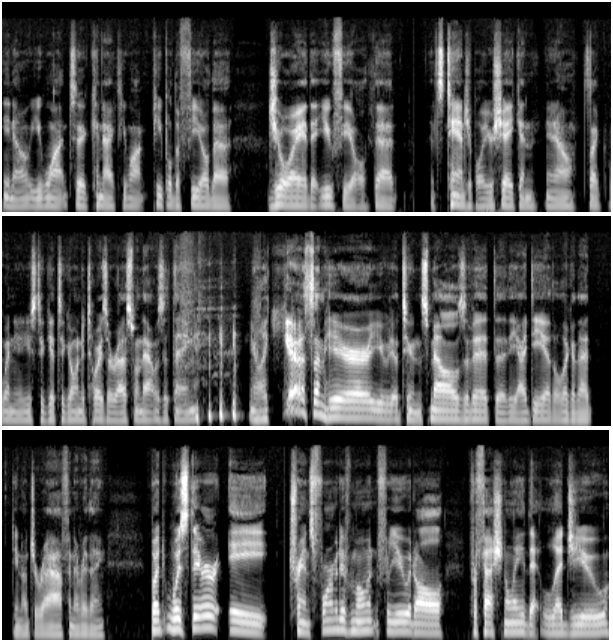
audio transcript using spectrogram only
You know, you want to connect, you want people to feel the joy that you feel that it's tangible. You're shaking, you know. It's like when you used to get to go into Toys R Us when that was a thing. You're like, yes, I'm here. You attune the smells of it, the, the idea, the look of that, you know, giraffe and everything. But was there a transformative moment for you at all professionally that led you,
